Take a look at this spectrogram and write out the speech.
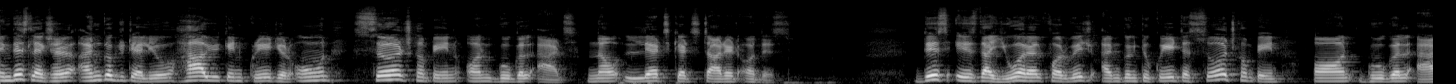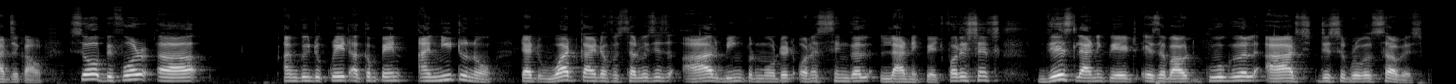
In this lecture, I'm going to tell you how you can create your own search campaign on Google Ads. Now let's get started on this. This is the URL for which I'm going to create the search campaign on Google Ads account. So before uh, I'm going to create a campaign, I need to know that what kind of services are being promoted on a single landing page. For instance, this landing page is about Google Ads disapproval service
